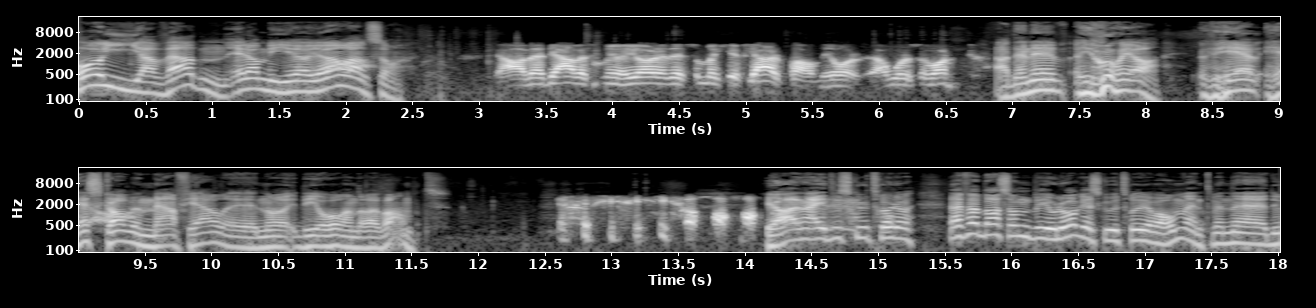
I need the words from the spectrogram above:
Oi, ja verden. Er det mye å gjøre, altså? Ja, det er djevelsk mye å gjøre. Det er så mye fjær på den i år. Det har vært så varmt. Ja, den er Jo, ja. Har skarven mer fjær de årene det er varmt? Ja, ja. nei, du skulle tro det var Nei, for bare sånn biologisk skulle du tro det var omvendt, men eh, du,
